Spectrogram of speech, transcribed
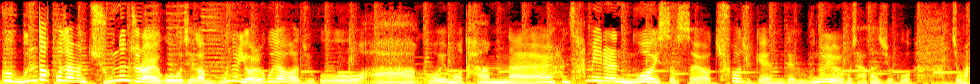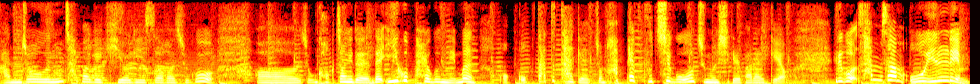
그 문 닫고 자면 죽는 줄 알고 제가 문을 열고 자가지고 아 거의 뭐 다음날 한 3일은 누워 있었어요 추워 죽겠는데 그 문을 열고 자가지고 좀 안 좋은 차박의 기억이 있어가지고 어, 좀 걱정이 되는데 2989님은 어, 꼭 따뜻하게 좀 핫팩 붙이고 주무시길 바랄게요 그리고 3351님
